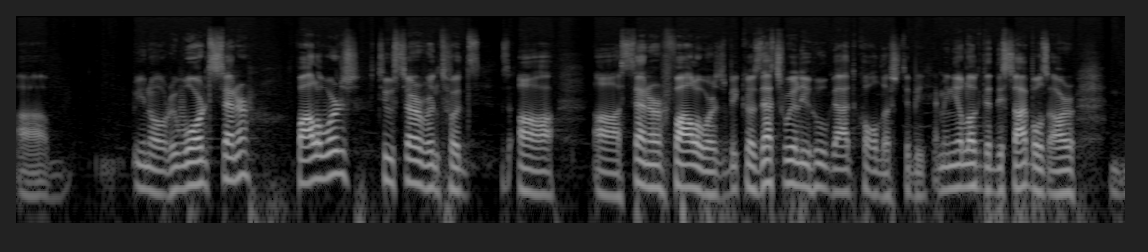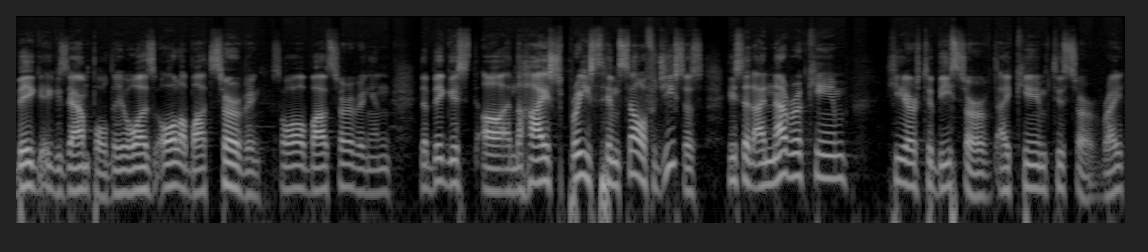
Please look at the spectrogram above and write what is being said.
uh, you know, reward center followers to servanthood uh, center followers because that's really who God called us to be. I mean, you look, the disciples are big example. They was all about serving. It's all about serving. And the biggest uh, and the highest priest himself, Jesus, he said, I never came here to be served. I came to serve, right?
